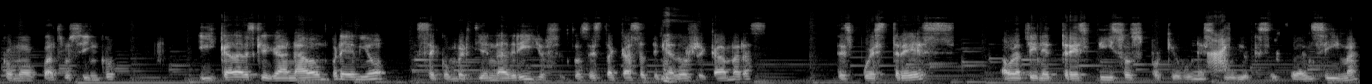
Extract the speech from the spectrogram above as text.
como cuatro o cinco. Y cada vez que ganaba un premio, se convertía en ladrillos. Entonces esta casa tenía dos recámaras, después tres, ahora tiene tres pisos porque hubo un estudio que se quedó encima.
